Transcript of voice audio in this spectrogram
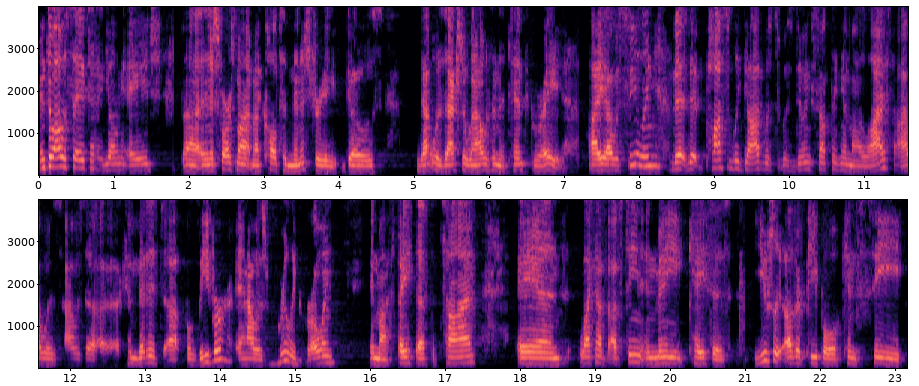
And so I was saved at a young age. Uh, and as far as my, my call to ministry goes, that was actually when I was in the 10th grade. I, I, was feeling that, that possibly God was, was doing something in my life. I was, I was a, committed uh, believer and I was really growing in my faith at the time. And like I've, I've seen in many cases, usually other people can see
